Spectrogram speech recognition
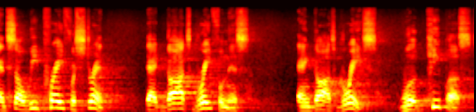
And so we pray for strength that God's gratefulness and God's grace will keep us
